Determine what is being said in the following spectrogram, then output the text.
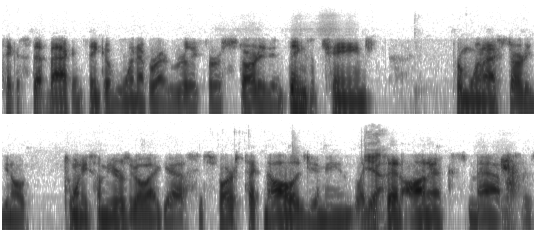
take a step back and think of whenever I really first started, and things have changed from when I started. You know, twenty some years ago, I guess, as far as technology. I mean, like Yeah. you said, onX maps. is-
